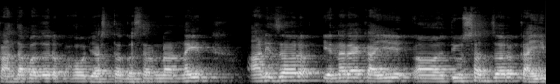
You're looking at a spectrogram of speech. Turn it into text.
कांदा बाजार भाव जास्त घसरणार नाहीत. आणि जर येणाऱ्या काही दिवसात जर काही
